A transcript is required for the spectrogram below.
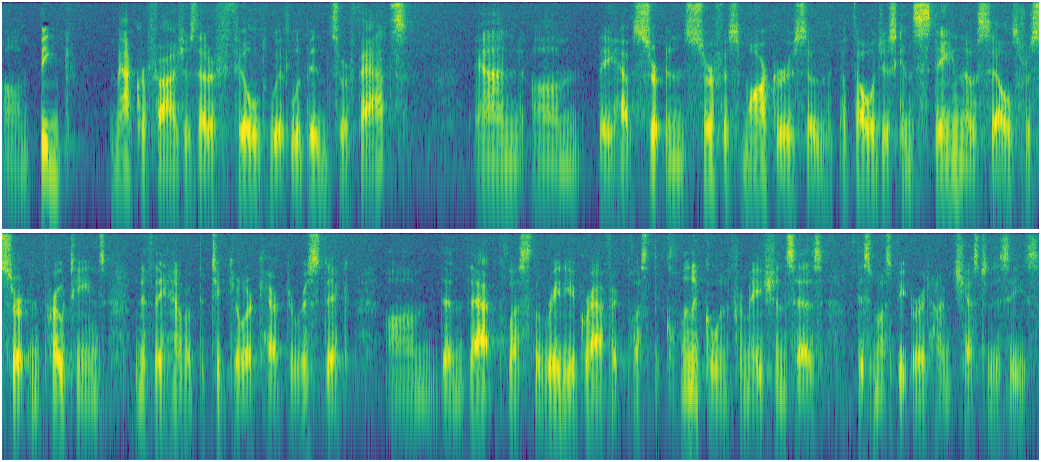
um, big macrophages that are filled with lipids or fats. And um, they have certain surface markers so that the pathologist can stain those cells for certain proteins. And if they have a particular characteristic, um, then that plus the radiographic plus the clinical information says this must be Erdheim-Chester disease.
